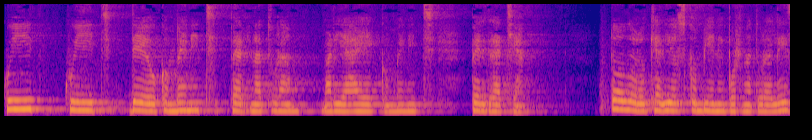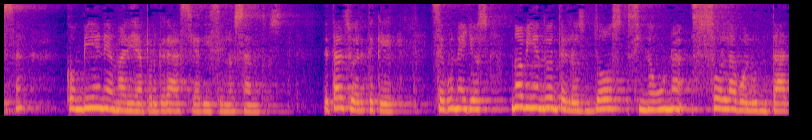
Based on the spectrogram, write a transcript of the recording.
Quid quid Deo convenit per naturam, Mariae convenit per gratia. Todo lo que a Dios conviene por naturaleza, conviene a María por gracia, dicen los santos, de tal suerte que, según ellos, no habiendo entre los dos sino una sola voluntad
